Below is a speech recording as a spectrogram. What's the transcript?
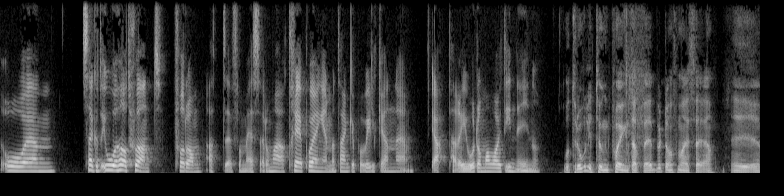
och eh, säkert oerhört skönt för dem att eh, få med sig de här tre poängen med tanke på vilken eh, ja, period de har varit inne i nu. Otroligt tungt poängtapp Everton får man ju säga. I,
